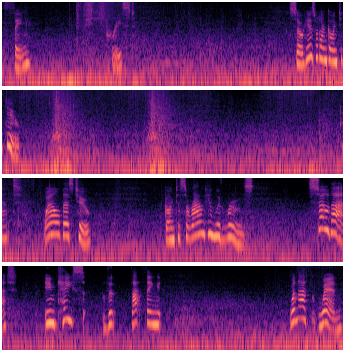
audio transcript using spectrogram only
Thing. Priest. So here's what I'm going to do. Can't. Well, there's two. Going to surround him with runes. So that, in case that that thing when that when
